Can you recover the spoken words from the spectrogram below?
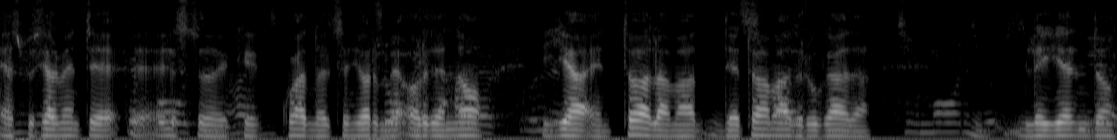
especialmente eh, esto de que cuando el Señor me ordenó ya en toda la de toda madrugada leyendo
